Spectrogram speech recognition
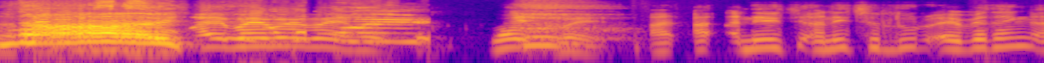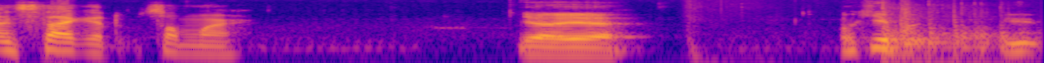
Nice! Wait, wait, wait, wait, wait, wait, wait. I, I- I need, to, I need to loot everything and stack it somewhere. Yeah, yeah. Okay, but you...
